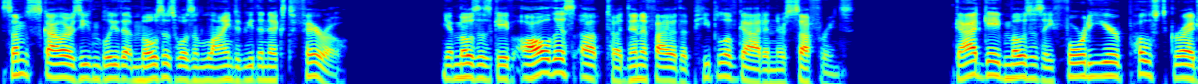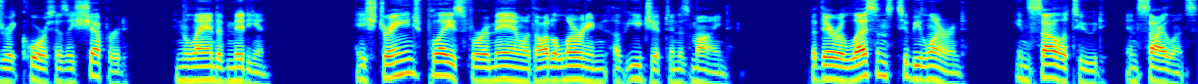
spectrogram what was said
Some scholars even believe that Moses was in line to be the next Pharaoh. Yet Moses gave all this up to identify with the people of God and their sufferings. God gave Moses a 40 year postgraduate course as a shepherd in the land of Midian, a strange place for a man with all the learning of Egypt in his mind. But there are lessons to be learned in solitude and silence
